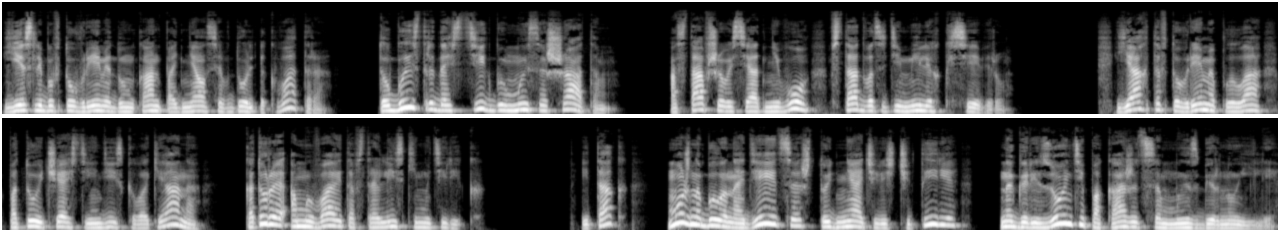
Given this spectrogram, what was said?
Если бы в то время Дункан поднялся вдоль экватора, то быстро достиг бы мыса Шатом, оставшегося от него в 120 милях к северу. Яхта в то время плыла по той части Индийского океана, которая омывает австралийский материк. Итак, можно было надеяться, что дня через четыре на горизонте покажется мыс Бернуили.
